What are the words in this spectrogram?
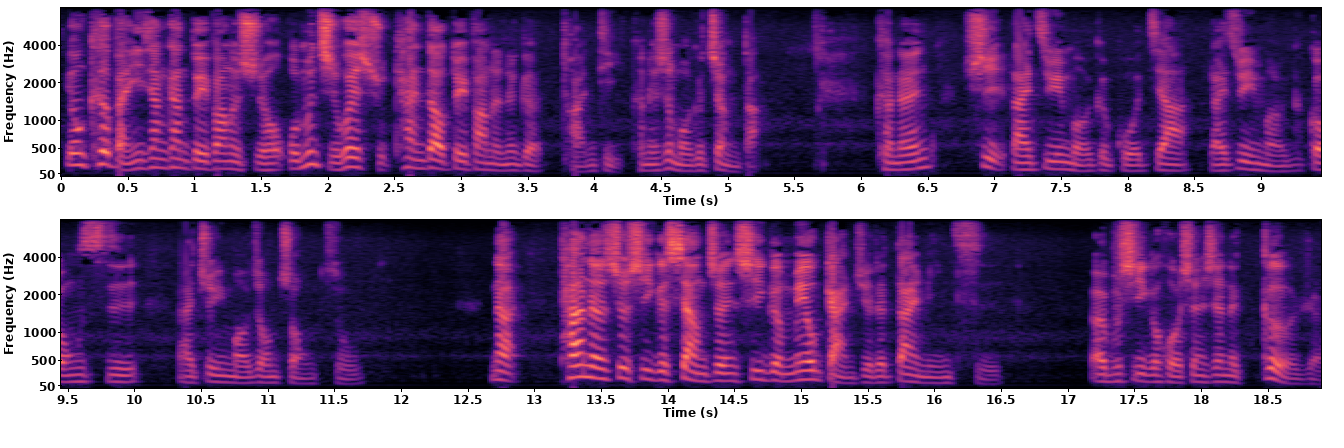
用刻板印象看对方的时候，我们只会数看到对方的那个团体，可能是某个政党，可能是来自于某一个国家，来自于某一个公司，来自于某种种族。那。它呢，就是一个象征，是一个没有感觉的代名词，而不是一个活生生的个人。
